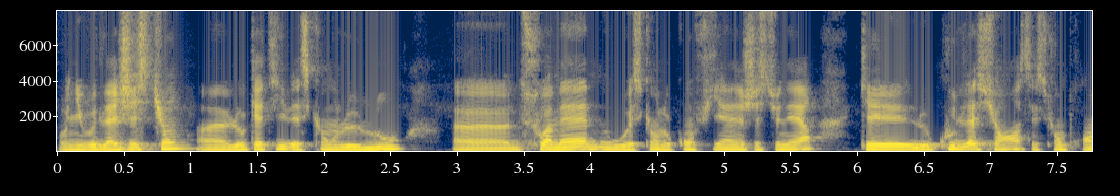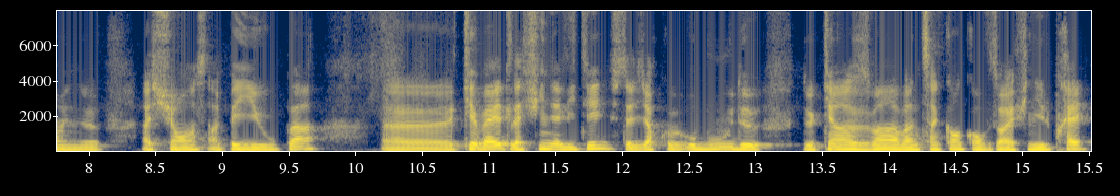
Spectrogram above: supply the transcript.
Au niveau de la gestion locative, est-ce qu'on le loue soi-même ou est-ce qu'on le confie à un gestionnaire? Quel est le coût de l'assurance? Est-ce qu'on prend une assurance impayée ou pas? Euh, Quelle va être la finalité? C'est-à-dire qu'au bout de, de 15, 20, 25 ans, quand vous aurez fini le prêt,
